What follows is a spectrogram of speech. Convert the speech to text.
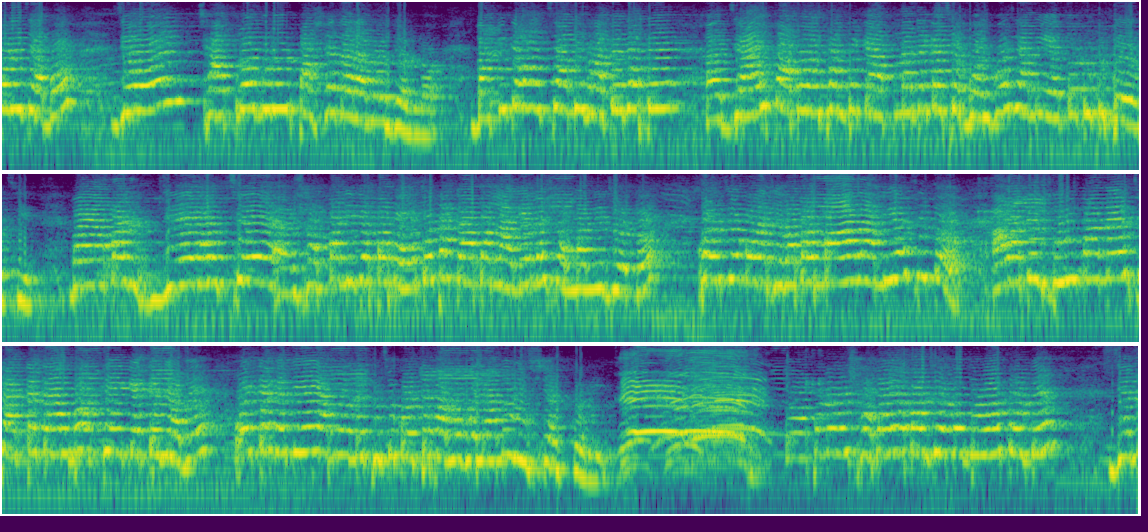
করে যাব যে ওই ছাত্রগুলোর পাশে দাঁড়ানোর জন্য। বাকিটা হচ্ছে আমি ধাপে আহ, যাই পাবো এখান থেকে আপনাদের কাছে বলব যে আমি এতটুকু পেয়েছি। ভাই আমার যে হচ্ছে সম্মানীটা পাবো অত টাকা আমার লাগে না সম্মানের জন্য। করি। তো আপনারা সবাই আমার জন্য দোয়া করবেন যেন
